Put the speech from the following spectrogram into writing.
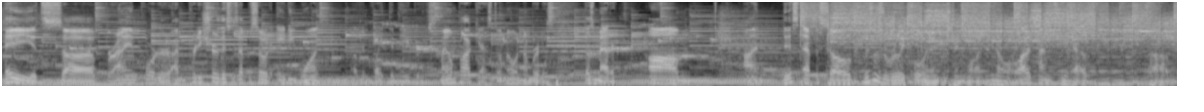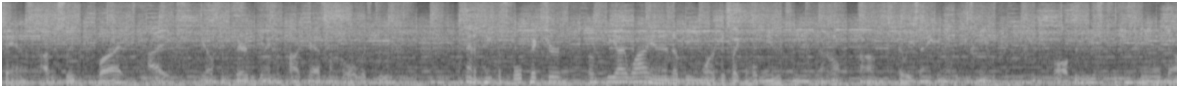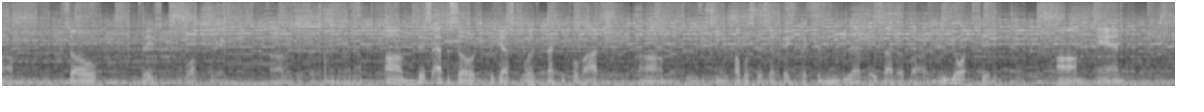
Hey, it's uh, Brian Porter. I'm pretty sure this is episode 81 of Invite the Neighbors, my own podcast. Don't know what number it is. Doesn't matter. Um, on this episode, this was a really cool and interesting one. You know, a lot of times we have uh, bands, obviously, but I, you know, from the very beginning of the podcast, my goal was to kind of paint the full picture of DIY and end up being more just like the whole music scene in general. Um, at least anything that interests me involved in the music scene. And um, so today's, well, today, um, it's just uh, coming in right now. Um, this episode, the guest was Becky Kovac, um, who's a senior publicist at Big Picture Media based out of uh, New York City. Um, and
